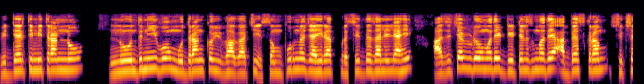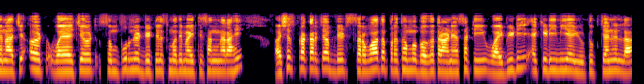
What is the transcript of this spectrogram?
विद्यार्थी मित्रांनो नोंदणी व मुद्रांक विभागाची संपूर्ण जाहिरात प्रसिद्ध झालेली आहे. आजच्या व्हिडिओमध्ये डिटेल्समध्ये अभ्यासक्रम शिक्षणाचे अट वयाचे अट संपूर्ण डिटेल्समध्ये माहिती सांगणार आहे. अशाच प्रकारचे अपडेट सर्वात प्रथम बघत राहण्यासाठी वाय बी डी अकॅडमी या यूट्यूब चॅनलला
